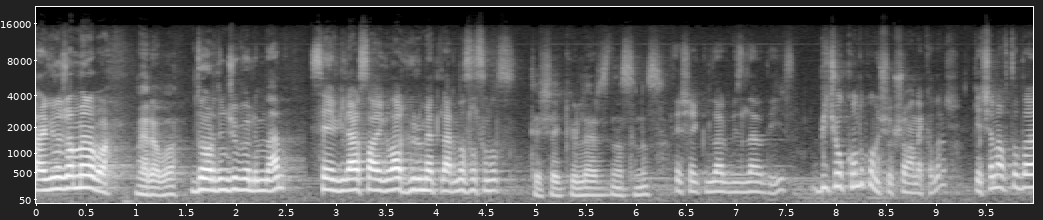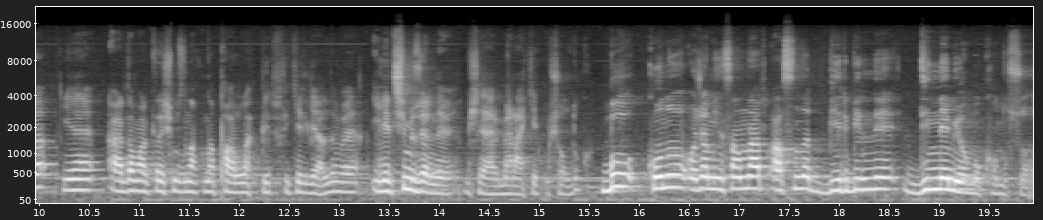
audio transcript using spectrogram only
Ergün Hocam merhaba. Merhaba, Dördüncü bölümden sevgiler, saygılar, hürmetler. Nasılsınız? Teşekkürler. Siz Nasılsınız? Teşekkürler, bizler deyiz. Birçok konu konuştuk şu ana kadar. Geçen hafta da yine Erdem arkadaşımızın aklına parlak bir fikir geldi ve iletişim üzerine bir şeyler merak etmiş olduk. Bu konu hocam insanlar aslında birbirini dinlemiyor mu konusu?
